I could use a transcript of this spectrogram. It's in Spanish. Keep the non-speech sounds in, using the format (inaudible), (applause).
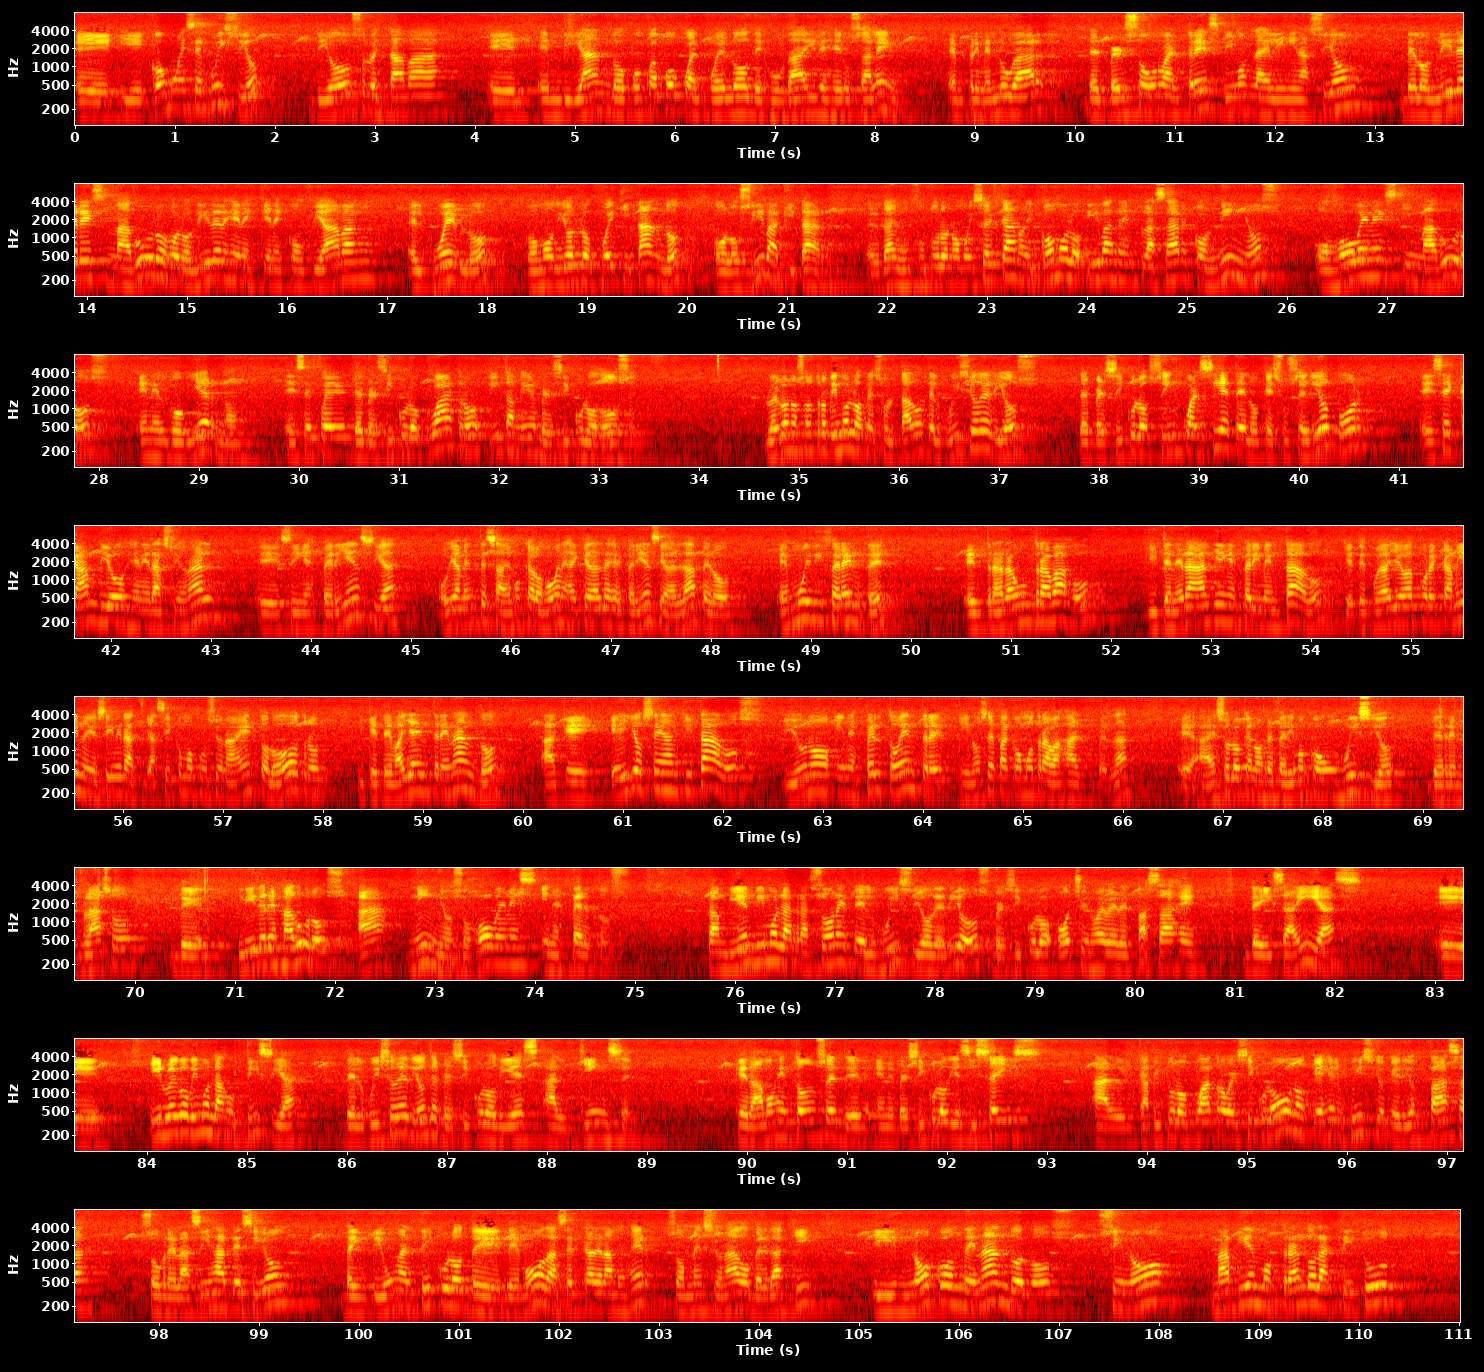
eh, y cómo ese juicio Dios lo estaba eh, enviando poco a poco al pueblo de Judá y de Jerusalén. En primer lugar, del verso 1 al 3, vimos la eliminación de los líderes maduros o los líderes en quienes confiaban el pueblo, cómo Dios los fue quitando o los iba a quitar, ¿verdad? En un futuro no muy cercano y cómo los iba a reemplazar con niños o jóvenes inmaduros en el gobierno. Ese fue del versículo 4 y también el versículo 12. Luego nosotros vimos los resultados del juicio de Dios del versículo 5 al 7, lo que sucedió por ese cambio generacional eh, sin experiencia. Obviamente sabemos que a los jóvenes hay que darles experiencia, ¿verdad? Pero es muy diferente entrar a un trabajo y tener a alguien experimentado que te pueda llevar por el camino y decir, mira, así como funciona esto, lo otro, y que te vaya entrenando a que ellos sean quitados y uno inexperto entre y no sepa cómo trabajar, ¿verdad? Eh, a eso es lo que nos referimos con un juicio de reemplazo de líderes maduros a niños o jóvenes inexpertos. También vimos las razones del juicio de Dios, versículos 8 y 9 del pasaje de Isaías. Eh, y luego vimos la justicia del juicio de Dios del versículo 10 al 15. Quedamos entonces en el versículo 16 al capítulo 4, versículo 1, que es el juicio que Dios pasa sobre las hijas de Sión. 21 artículos de, de moda acerca de la mujer son mencionados, ¿verdad? Aquí. Y no condenándolos, sino más bien mostrando la actitud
